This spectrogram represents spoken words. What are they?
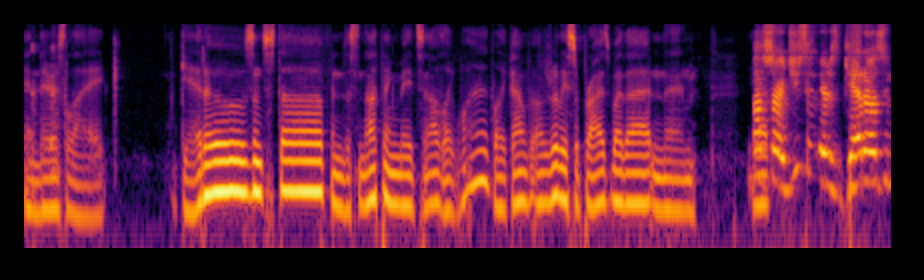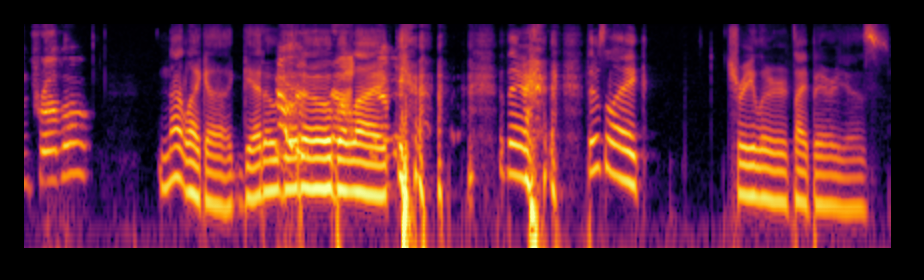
and there's like ghettos and stuff, and just nothing made sense. I was like, what? Like I'm, I was really surprised by that, and then I'm sorry. Did you say there's ghettos in Provo? Not like a ghetto No, ghetto, but like there there's like trailer type areas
